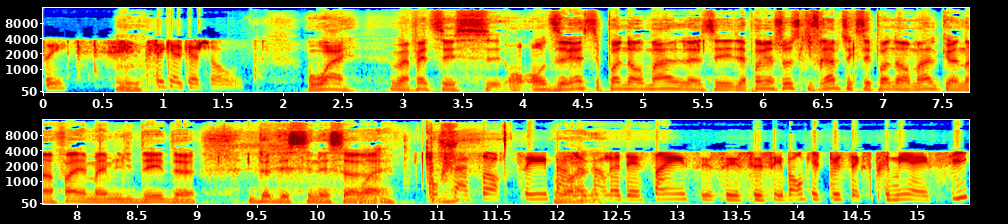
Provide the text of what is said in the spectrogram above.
Tu sais, mm. c'est quelque chose. Ouais. En fait, c'est, on, dirait c'est pas normal. C'est la première chose qui frappe, c'est que c'est pas normal qu'un enfant ait même l'idée de de dessiner ça. Pour que ça sorte, par, ouais. le, par le dessin, c'est bon qu'il puisse s'exprimer ainsi.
